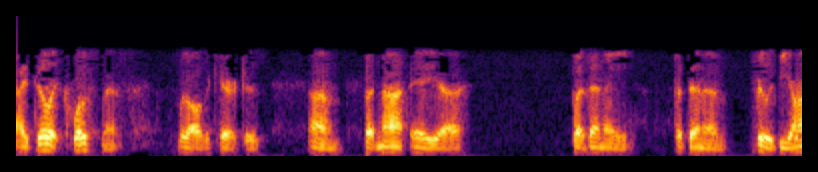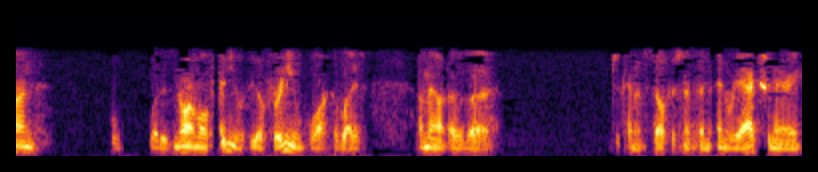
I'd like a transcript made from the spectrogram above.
idyllic closeness with all the characters, um, but not a uh, but then a but then a really beyond what is normal for any you know for any walk of life amount of uh just kind of selfishness and, and reactionary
